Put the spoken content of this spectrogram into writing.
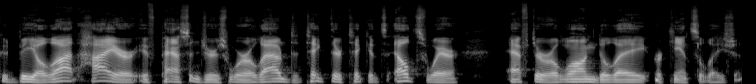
could be a lot higher if passengers were allowed to take their tickets elsewhere after a long delay or cancellation.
